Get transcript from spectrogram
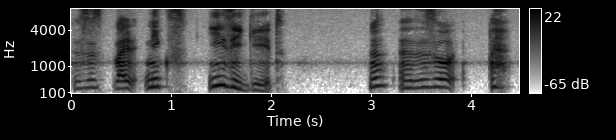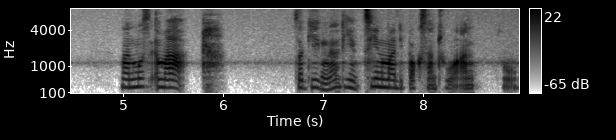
Das ist, weil nichts easy geht. Ne? Es ist so, man muss immer dagegen, ne? Die ziehen mal die Boxhandschuhe an, so,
